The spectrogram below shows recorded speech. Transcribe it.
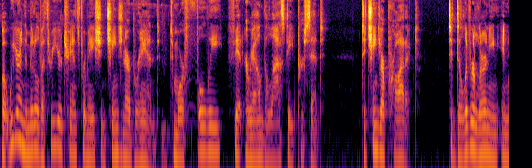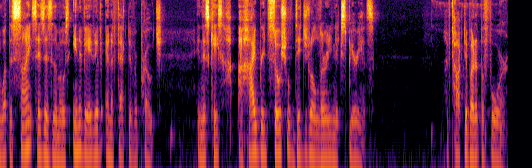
But we are in the middle of a three year transformation, changing our brand to more fully fit around the last 8%, to change our product, to deliver learning in what the science says is the most innovative and effective approach. In this case, a hybrid social digital learning experience. I've talked about it before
